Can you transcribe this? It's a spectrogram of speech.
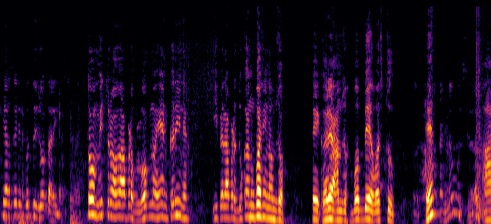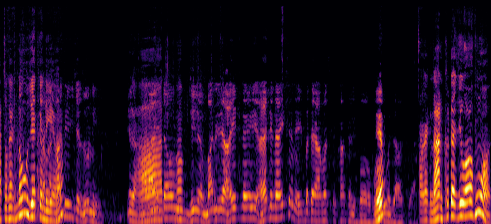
ખ્યાલ કરી બધું જોતા રહીજો. તો મિત્રો, હવે આપણે વ્લોગનો એન્ડ કરીને એ પેલા આપણે દુકાન ઊભા થઈને આમ જો. તે ઘરે આમ જો બબ્બે વસ્તુ. હે? આ તો કંઈક નવું છે. કે લઈએ છે જૂની. હા. મારી જે હાઈટ ને હાઈટ ના છે ને એ બધા આ વસ્તુ ખાતેલી બહુ બહુ મજા આવતી નાન ખટા જેવું શું આવે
